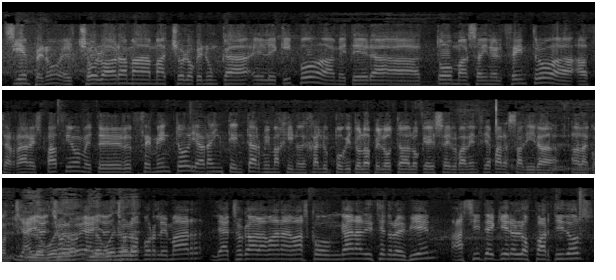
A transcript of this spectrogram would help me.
siempre, ¿no? El cholo ahora más, más cholo que nunca el equipo, a meter a Thomas ahí en el centro, a, a cerrar espacio, meter cemento y ahora intentar, me imagino, dejarle un poquito la pelota a lo que es el Valencia para salir a, a la contra. Y ahí el Cholo, eh, ha ido el Cholo por Lemar, le ha chocado la mano además con ganas diciéndole bien, así te quiero en los partidos,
